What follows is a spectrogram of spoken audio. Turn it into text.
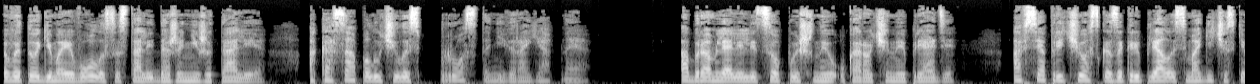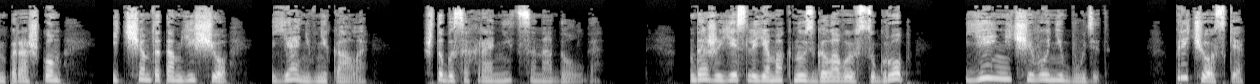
В итоге мои волосы стали даже ниже талии, а коса получилась просто невероятная обрамляли лицо пышные укороченные пряди, а вся прическа закреплялась магическим порошком и чем-то там еще, я не вникала, чтобы сохраниться надолго. Даже если я макнусь головой в сугроб, ей ничего не будет. Прическе,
